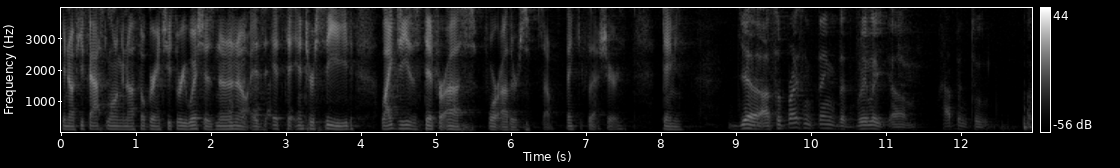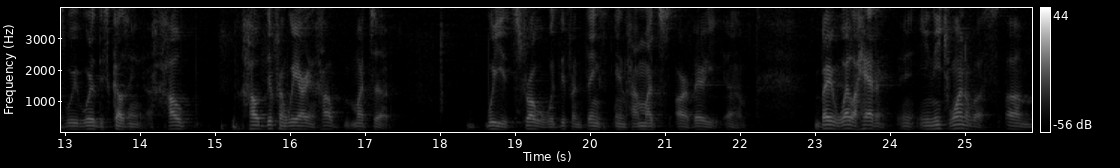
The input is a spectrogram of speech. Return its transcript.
you know if you fast long enough he'll grant you three wishes. No, no, no. it's it's to intercede like Jesus did for us for others. So thank you for that, Sherry. Damien. Yeah, a surprising thing that really um, happened to, as we were discussing, how how different we are and how much uh, we struggle with different things and how much are very um, very well ahead in, in, each one of us. Um,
